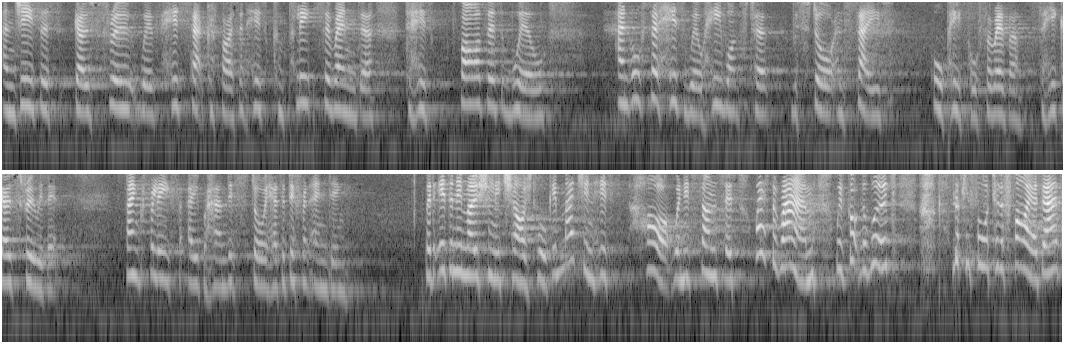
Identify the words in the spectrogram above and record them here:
And Jesus goes through with his sacrifice and his complete surrender to his Father's will and also his will. He wants to restore and save all people forever. So he goes through with it. Thankfully for Abraham, this story has a different ending. But it is an emotionally charged walk. Imagine his heart when his son says, Where's the ram? We've got the wood. Looking forward to the fire, Dad.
